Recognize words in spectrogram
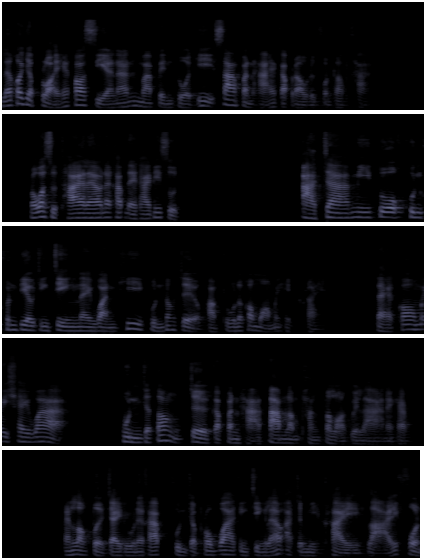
แล้วก็อย่าปล่อยให้ข้อเสียนั้นมาเป็นตัวที่สร้างปัญหาให้กับเราหรือคนรอบข้างเพราะว่าสุดท้ายแล้วนะครับ ในท้ายที่สุด อาจจะมีตัวคุณคนเดียวจริง ๆ ในวันที่คุณต้องเจอความทุกข์แล้วก็มองไม่เห็นใคร แต่ก็ไม่ใช่ว่าคุณจะต้องเจอกับปัญหาตามลำพังตลอดเวลานะครับงั้นลองเปิดใจดูนะครับ คุณจะพบว่าจริง ๆ แล้วอาจจะมีใครหลายคน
